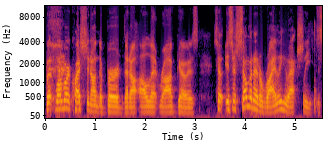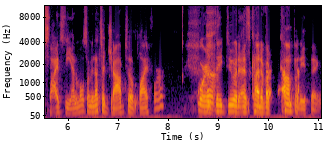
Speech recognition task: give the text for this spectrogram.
but one more question on the bird that I'll, I'll let Rob go is so, is there someone at O'Reilly who actually decides the animals? I mean, that's a job to apply for, or uh, they do it as kind of a company thing.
